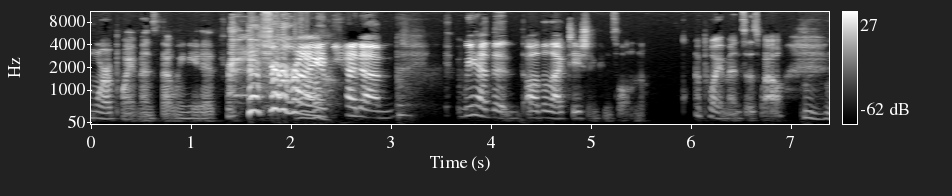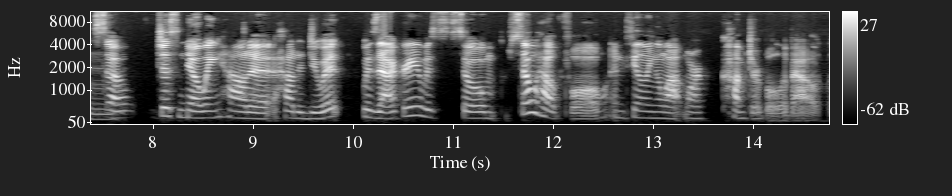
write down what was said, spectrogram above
more appointments that we needed for, for Ryan. Oh. We had, um, we had the, all the lactation consultant appointments as well. Mm-hmm. So just knowing how to, how to do it with Zachary was so so helpful and feeling a lot more comfortable about.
